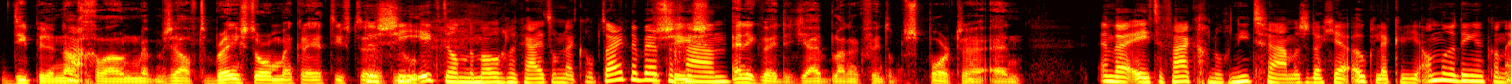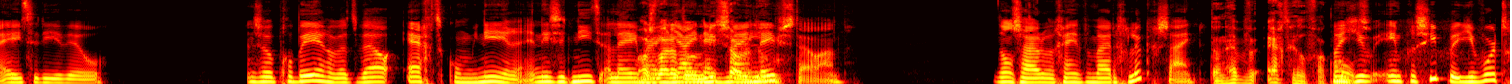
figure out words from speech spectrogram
diep in de nacht Ja. gewoon met mezelf te brainstormen en creatief te, dus te doen. zie ik dan de mogelijkheid om lekker op tijd naar bed te gaan. En ik weet dat jij het belangrijk vindt om te sporten. En En wij eten vaak genoeg niet samen, zodat jij ook lekker je andere dingen kan eten die je wil. En zo proberen we het wel echt te combineren. En is het niet alleen maar dat jij neemt mijn levensstijl aan. dan zouden we geen van beiden gelukkig zijn. Dan hebben we echt heel vaak Want je, in principe, je, wordt,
